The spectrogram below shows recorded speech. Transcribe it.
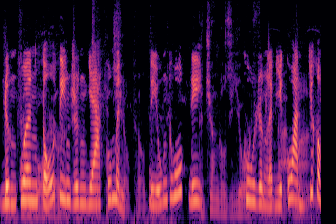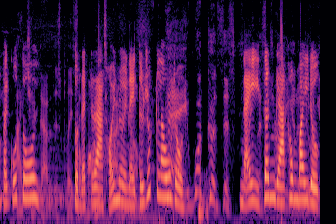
Đừng quên tổ tiên rừng già của mình. Đi uống thuốc đi. Khu rừng là việc của anh, chứ không phải của tôi. Tôi đã ra khỏi nơi này từ rất lâu rồi. Này, tên gà không bay được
